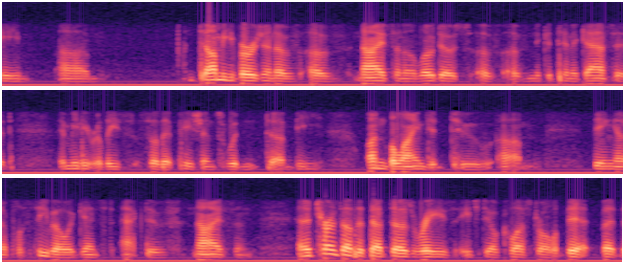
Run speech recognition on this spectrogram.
a um, dummy version of, of niacin, a low dose of, of nicotinic acid, immediate release, so that patients wouldn't uh, be unblinded to um, being in a placebo against active niacin. And it turns out that that does raise HDL cholesterol a bit. But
